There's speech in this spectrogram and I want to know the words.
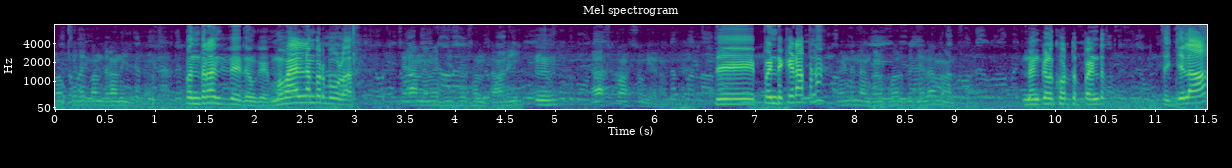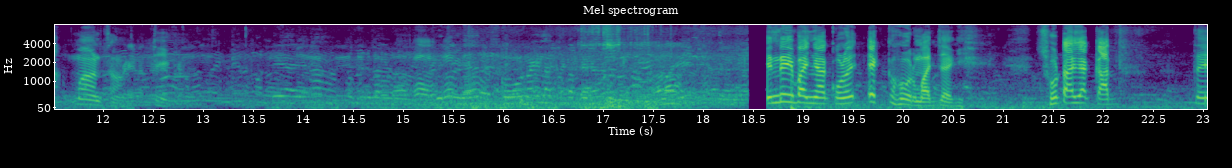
ਮੌਕੇ ਤੇ 15 ਦੀ ਦੇ 15 ਦੀ ਦੇ ਦੋਗੇ ਮੋਬਾਈਲ ਨੰਬਰ ਬੋਲ 94647 ਹੂੰ। 10511 ਤੇ। ਪਿੰਡ ਕਿਹੜਾ ਆਪਣਾ? ਪਿੰਡ ਨੰਗਲ ਖੁਰਦ ਜ਼ਿਲ੍ਹਾ ਮਾਨਸਾ। ਨੰਗਲ ਖੁਰਦ ਪਿੰਡ ਤੇ ਜ਼ਿਲ੍ਹਾ ਮਾਨਸਾ। ਠੀਕ ਹੈ। ਇੰਨੇ ਹੀ ਬਾਈਆਂ ਕੋਲ ਇੱਕ ਹੋਰ ਮੱਝ ਹੈਗੀ। ਛੋਟਾ ਜਿਹਾ ਕੱਦ ਤੇ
